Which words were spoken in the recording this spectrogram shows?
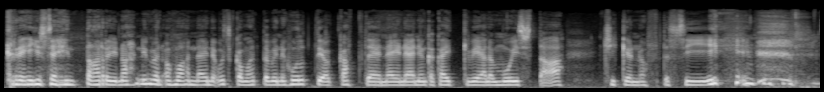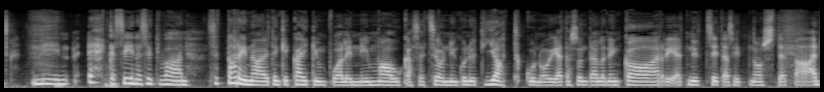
kreisein tarina nimenomaan näin uskomattominen hulttiokapteeneineen, jonka kaikki vielä muistaa – Chicken of the Sea. niin ehkä siinä sitten vaan, se tarina on jotenkin kaikin puolin niin maukas, että se on niin kuin nyt jatkunut ja tässä on tällainen kaari, että nyt sitä sitten nostetaan.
